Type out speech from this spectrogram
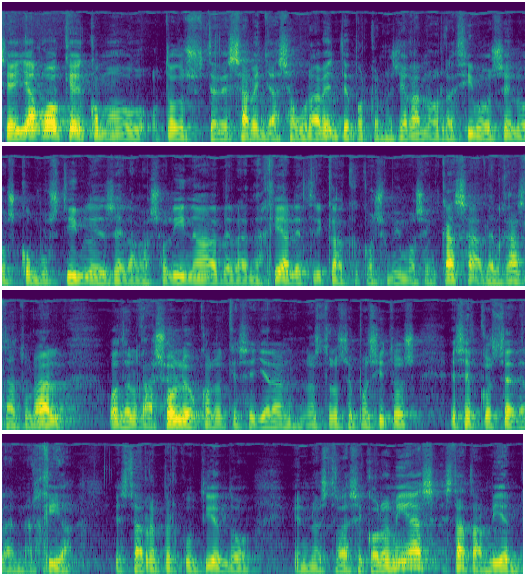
Si hay algo que, como todos ustedes saben ya seguramente, porque nos llegan los recibos de los combustibles, de la gasolina, de la energía eléctrica que consumimos en casa, del gas natural o del gasóleo con el que se llenan nuestros depósitos, es el coste de la energía. Está repercutiendo en nuestras economías, está también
